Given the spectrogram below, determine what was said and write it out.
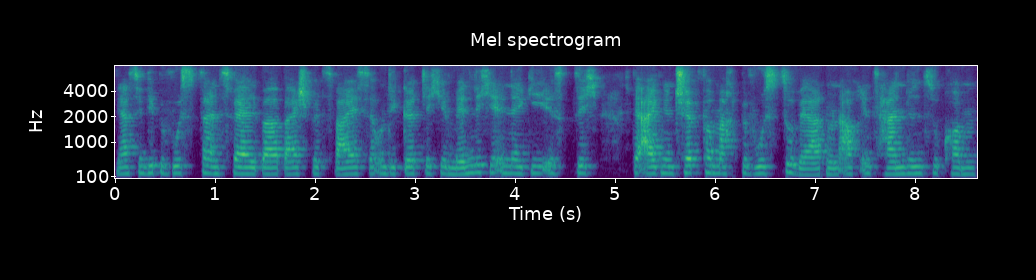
ja, sind die Bewusstseinsfelder beispielsweise und die göttliche männliche Energie ist, sich der eigenen Schöpfermacht bewusst zu werden und auch ins Handeln zu kommen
